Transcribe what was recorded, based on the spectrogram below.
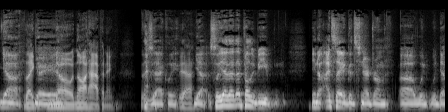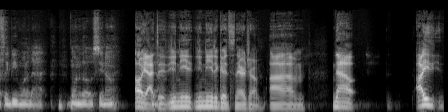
yeah Like yeah, yeah, yeah. no, not happening. exactly Yeah. yeah so yeah that, that'd probably be you know i'd say a good snare drum uh would would definitely be one of that one of those you know Oh yeah, dude. You need you need a good snare drum. Um now I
